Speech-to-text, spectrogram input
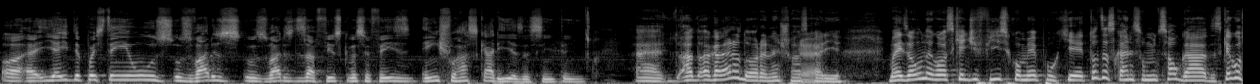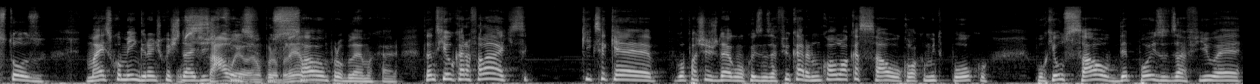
Ó, é, e aí depois tem os, os, vários, os vários desafios que você fez em churrascarias, assim. Tem... É, a, a galera adora, né, churrascaria. Mas é um negócio que é difícil comer porque todas as carnes são muito salgadas, que é gostoso. Mas comer em grande quantidade O sal é é um problema? O sal é um problema, cara. Tanto que o cara fala, ah, que que, que você quer? Eu posso te ajudar em alguma coisa no desafio? Cara, não coloca sal, ou coloca muito pouco. Porque o sal, depois do desafio, é.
